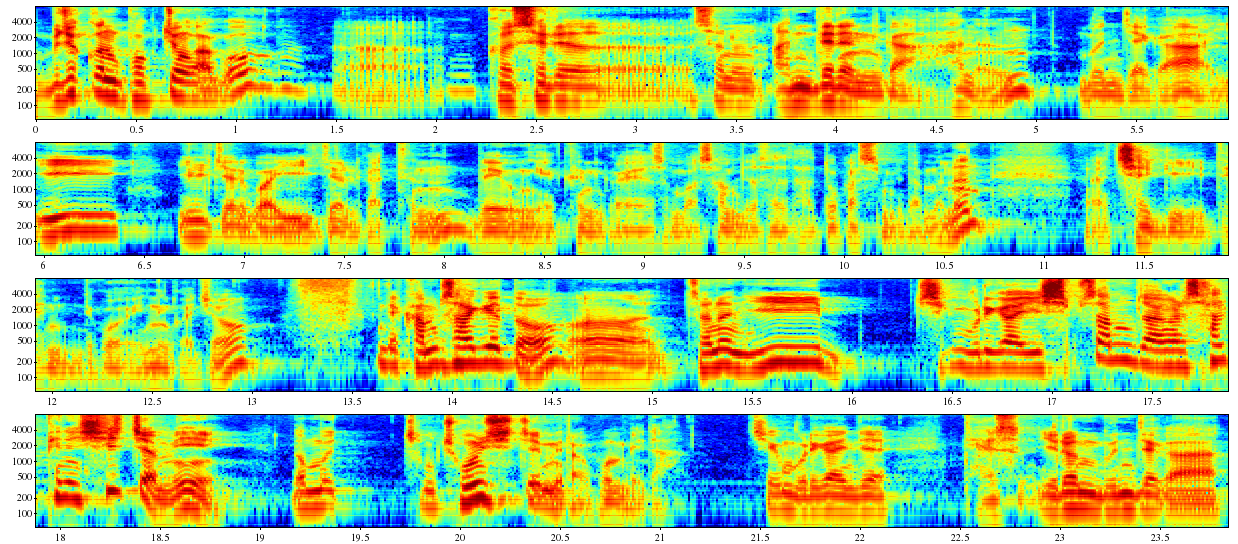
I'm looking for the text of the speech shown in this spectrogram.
무조건 복종하고 어, 거스려서는 안 되는가 하는 문제가 이 1절과 2절 같은 내용의 근거에서 뭐 3절, 4절 다 똑같습니다만은 어, 제기되고 있는 거죠. 근데 감사하게도 어, 저는 이 지금 우리가 이 13장을 살피는 시점이 너무 참 좋은 시점이라고 봅니다. 지금 우리가 이제 이런 문제가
